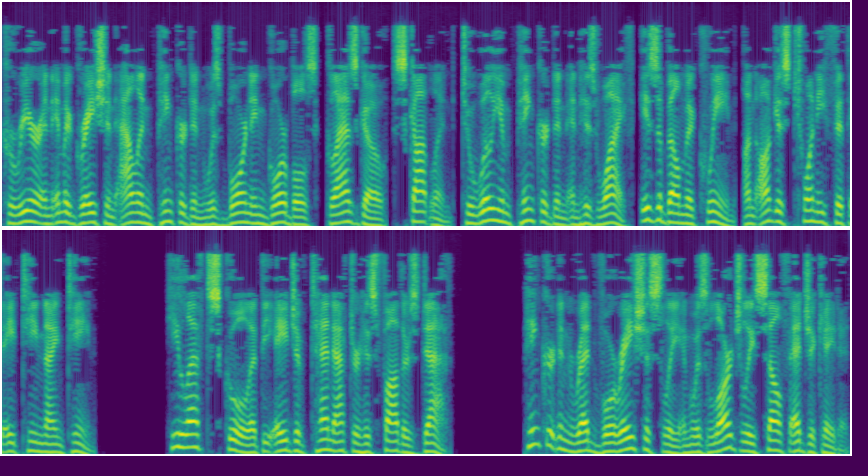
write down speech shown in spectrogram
career and immigration Allan Pinkerton was born in Gorbals, Glasgow, Scotland, to William Pinkerton and his wife, Isabel McQueen, on August 25, 1819. He left school at the age of 10 after his father's death. Pinkerton read voraciously and was largely self-educated.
